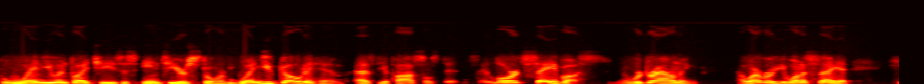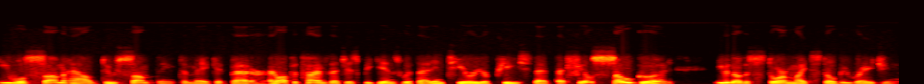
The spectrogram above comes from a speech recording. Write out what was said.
But when you invite Jesus into your storm, when you go to him, as the apostles did, and say, Lord, save us. We're drowning. However you want to say it, he will somehow do something to make it better. And oftentimes that just begins with that interior peace that, that feels so good, even though the storm might still be raging.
